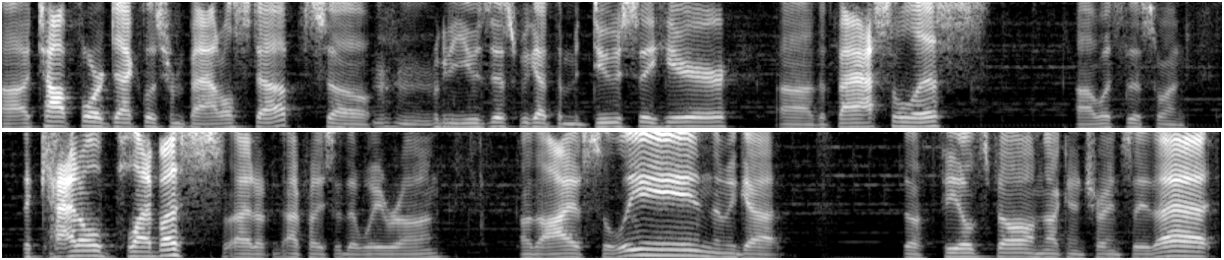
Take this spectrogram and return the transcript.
a top four deck list from Battle Step. So Mm-hmm. we're gonna use this. We got the Medusa here, uh, the Basilisk. Uh, what's this one? The Cattle Plebus. I don't. I probably said that way wrong. Uh, the Eye of Selene. Then we got the Field Spell. I'm not gonna try and say that.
